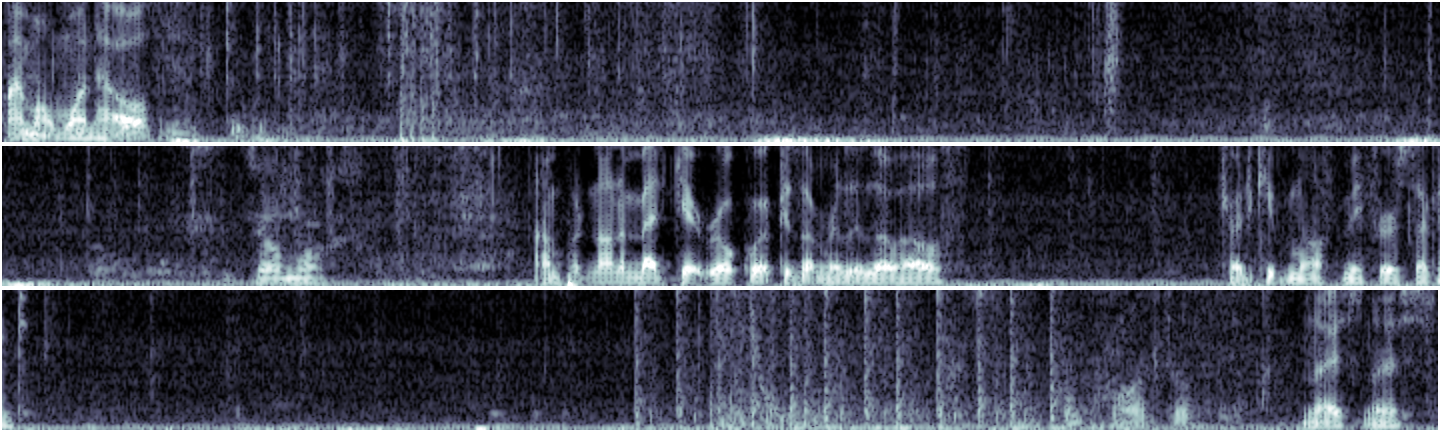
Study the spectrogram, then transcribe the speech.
I'm on one health. I'm putting on a med kit real quick because I'm really low health. Try to keep him off me for a second. Nice, nice.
